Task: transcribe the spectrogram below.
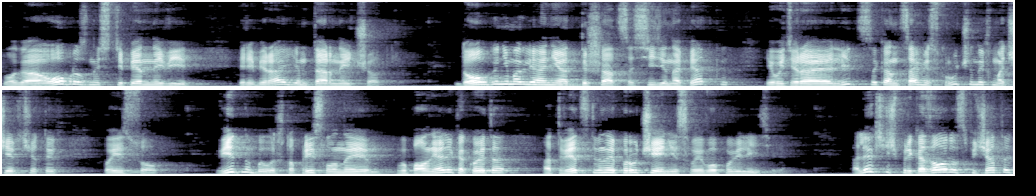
благообразный степенный вид, перебирая янтарные четки. Долго не могли они отдышаться, сидя на пятках и вытирая лица концами скрученных мочерчатых поясов. Видно было, что присланные выполняли какое-то ответственное поручение своего повелителя. Алексич приказал распечатать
